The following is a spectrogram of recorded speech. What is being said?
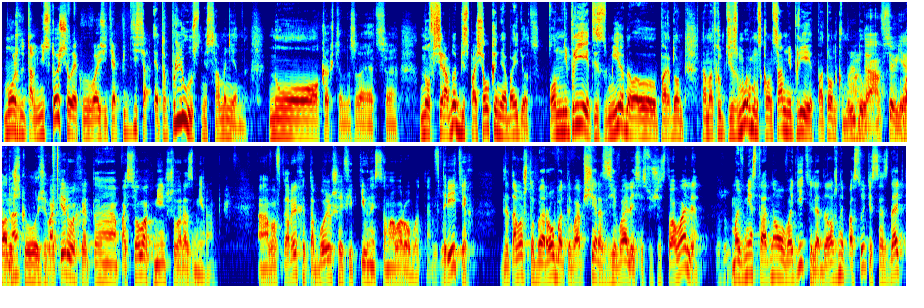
можно там не 100 человек вывозить, а 50. Это плюс, несомненно. Но, как это называется? Но все равно без поселка не обойдется. Он не приедет из Мирного, пардон, там откуда-то из Мурманска, он сам не приедет по тонкому льду. Да, все верно. Во-первых, это поселок меньшего размера размера. А во-вторых, это большая эффективность самого робота. Угу. В-третьих, для того, чтобы роботы вообще развивались и существовали, угу. мы вместо одного водителя должны, по сути, создать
